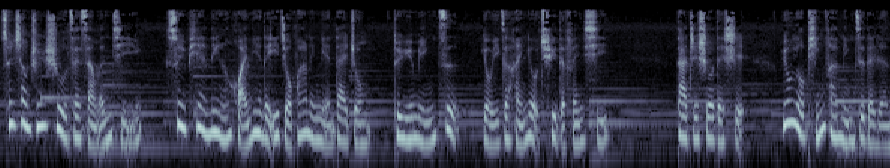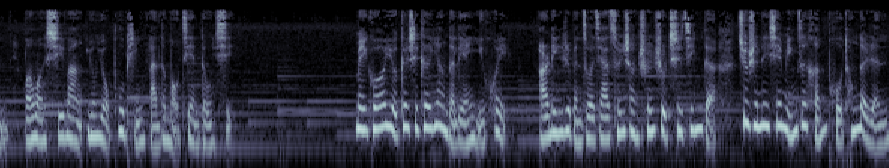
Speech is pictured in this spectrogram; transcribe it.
村上春树在散文集《碎片令人怀念的一九八零年代》中，对于名字。有一个很有趣的分析，大致说的是，拥有平凡名字的人，往往希望拥有不平凡的某件东西。美国有各式各样的联谊会，而令日本作家村上春树吃惊的，就是那些名字很普通的人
